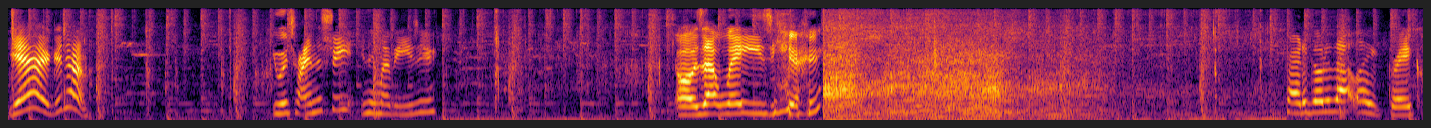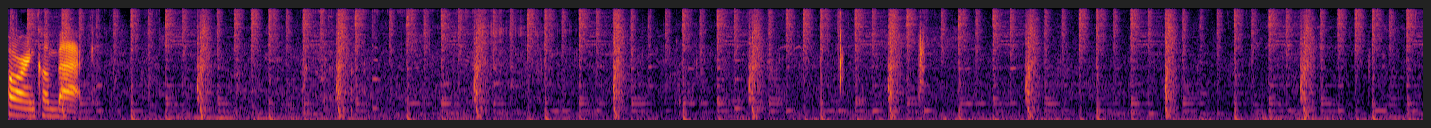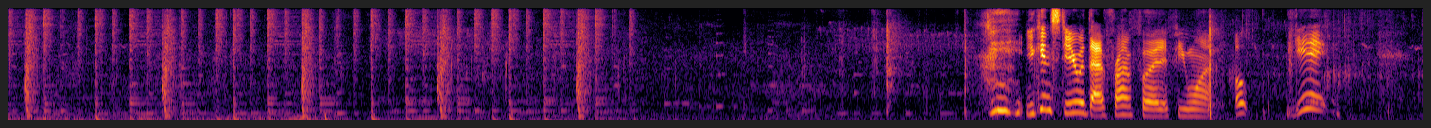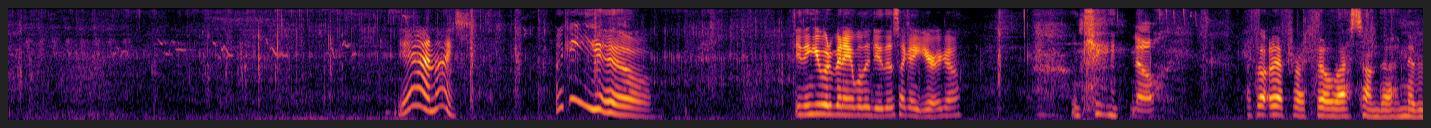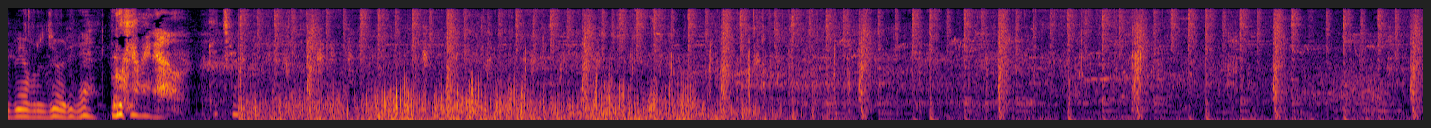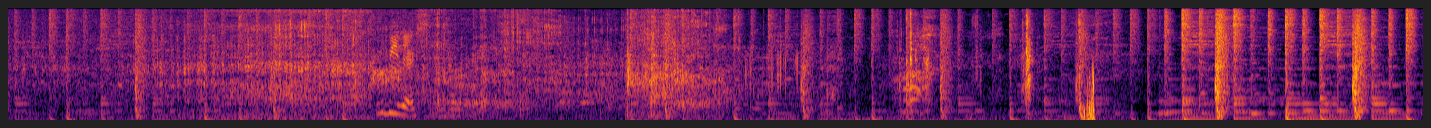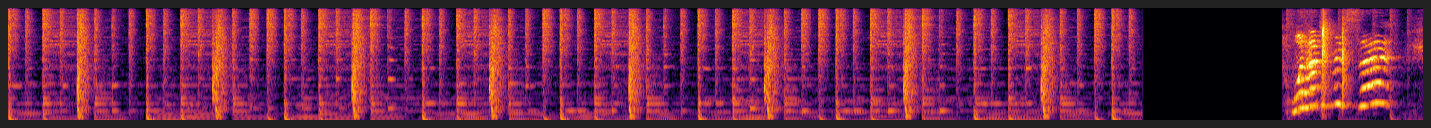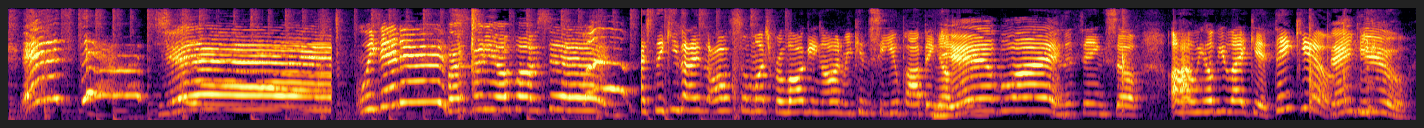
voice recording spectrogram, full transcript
Yeah, good job. You wanna try in the street? You think it might be easier? Oh, is that way easier? Try to go to that like gray car and come back. you can steer with that front foot if you want. Oh, get it. Yeah, nice. Look at you. Do you think you would have been able to do this like a year ago? No. I thought after I fell last time that I'd never be able to do it again. Look at me now. We'll be there soon. 100%! And it's that! Yay! We did it! First video posted! Guys, thank you guys all so much for logging on. We can see you popping up Yeah, in, in the thing. So, uh, we hope you like it. Thank you. Thank you!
